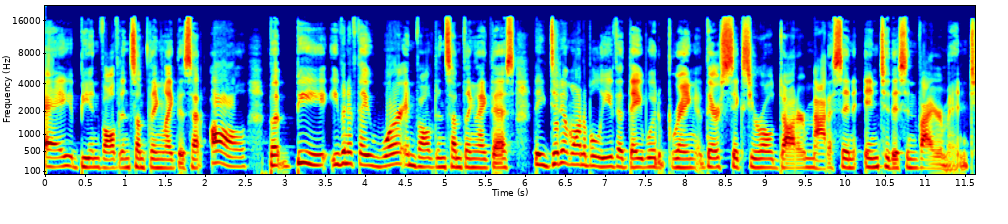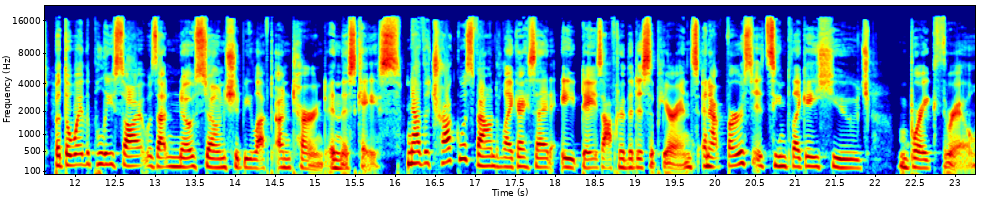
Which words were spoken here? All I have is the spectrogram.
A, be involved in something like this at all, but B, even if they were involved in something like this, they didn't want to believe that they would bring their six year old daughter, Madyson, into this environment. But the way the police saw it was that no stone should be left unturned in this case. Now, the truck was found, like I said, eight days after the disappearance. And at first, it seemed like a huge breakthrough.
